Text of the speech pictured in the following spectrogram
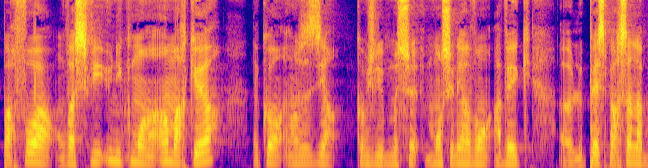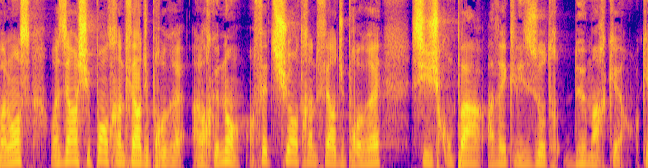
parfois on va se fier uniquement à un marqueur D'accord? Et on va se dire, comme je l'ai mentionné avant, avec euh, le pèse personne, la balance, on va se dire, ah, je suis pas en train de faire du progrès. Alors que non, en fait, je suis en train de faire du progrès si je compare avec les autres deux marqueurs. Ok?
